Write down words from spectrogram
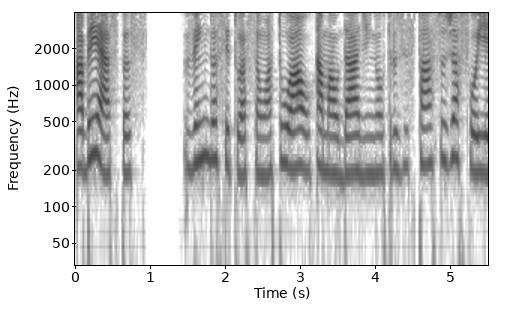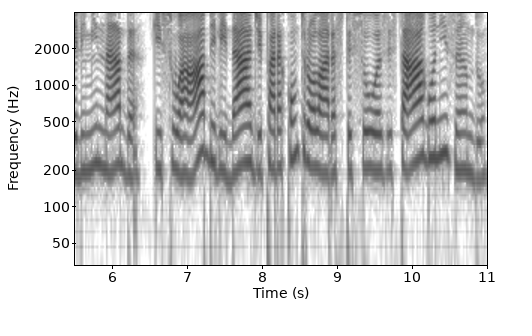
Abre aspas. Vendo a situação atual, a maldade em outros espaços já foi eliminada que sua habilidade para controlar as pessoas está agonizando.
